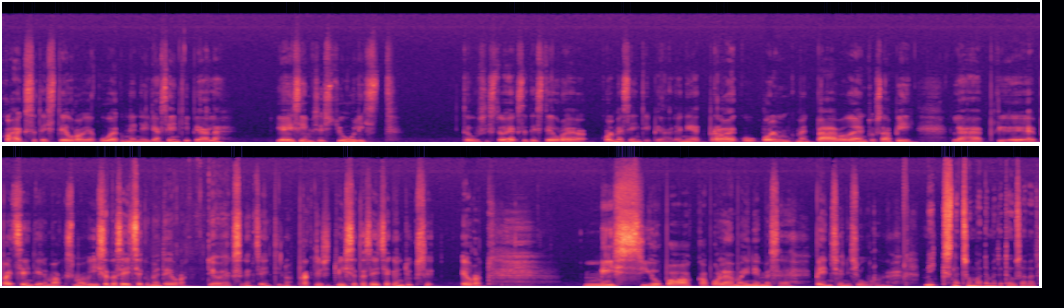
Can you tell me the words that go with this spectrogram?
kaheksateist euro ja kuuekümne nelja sendi peale ja esimesest juulist tõusis ta üheksateist euro ja kolme sendi peale, nii et praegu kolmkümmend päeva õendusabi läheb eh, patsiendile maksma viissada seitsekümmend eurot ja üheksakümmend senti, noh praktiliselt viissada seitsekümmend üks eurot, mis juba hakkab olema inimese pensioni suurune. miks need summad niimoodi tõusevad?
